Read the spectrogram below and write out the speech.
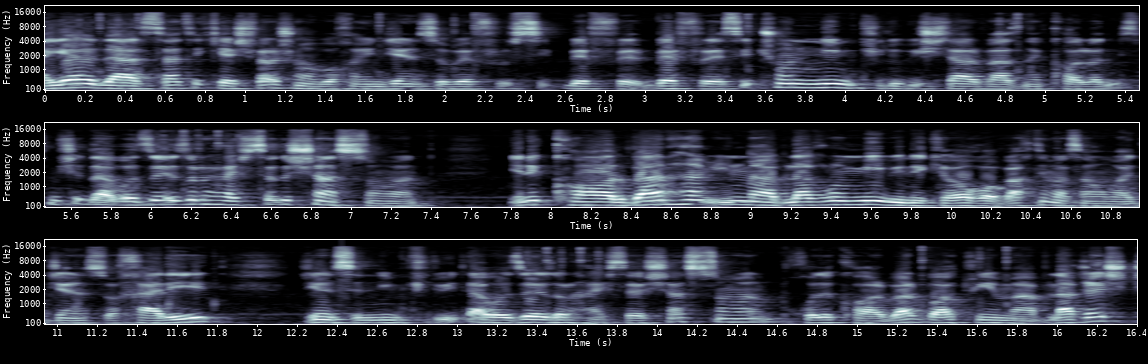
اگر در سطح کشور شما بخواین جنس رو بفرستید چون نیم کیلو بیشتر وزن کالا نیست میشه 12860 تومن. یعنی کاربر هم این مبلغ رو می‌بینه که آقا وقتی مثلا اومد جنس رو خرید جنس نیم کیلویی 12860 تومن. خود کاربر باید توی مبلغش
